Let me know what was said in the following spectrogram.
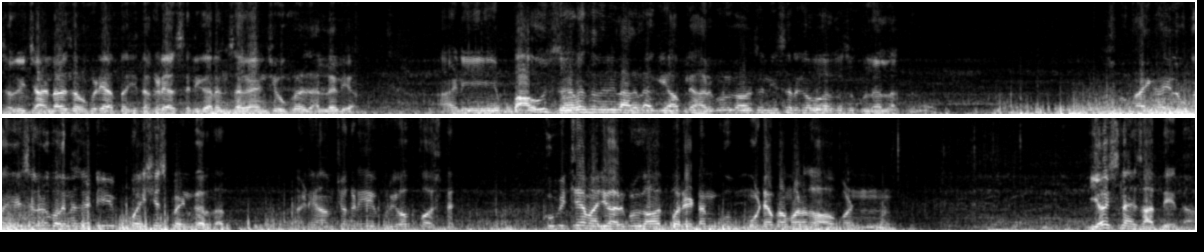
सगळी चांडाळ चौकडी आताची तकडे असलेली कारण सगळ्यांची उकळ झालेली आहे. आणि पाऊस जरासा जरी लागला की आपल्या हरगुळ गावचं निसर्ग बघा कसं खुलायला लागतं. सो काही काही लोक हे सगळं बघण्यासाठी पैसे स्पेंड करतात. आणि आमच्याकडे हे फ्री ऑफ कॉस्ट आहे. खूप इच्छा आहे माझी हरकुळ गावात पर्यटन खूप मोठ्या प्रमाणात व्हावं पण यश नाही साथ देता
